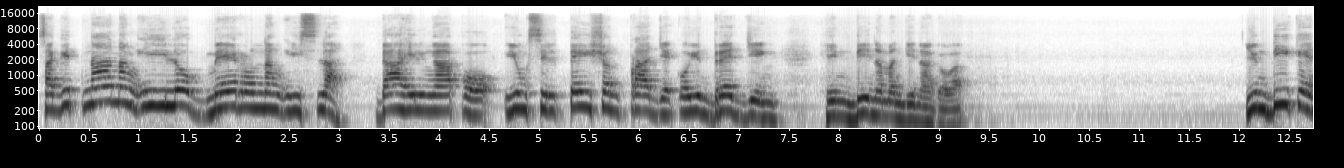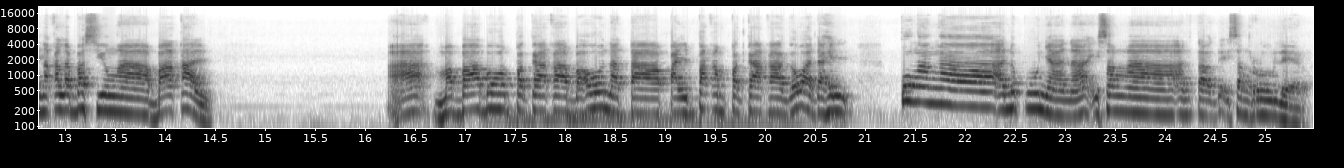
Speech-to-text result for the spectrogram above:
sa gitna ng ilog meron ng isla dahil nga po yung siltation project o yung dredging hindi naman ginagawa. Yung dike, nakalabas yung ah, bakal. Ah, mababaw ang pagkakabaon at ah, ang pagkakagawa dahil kung ang ah, ano po niya na isang ah, ano tawag isang ruler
